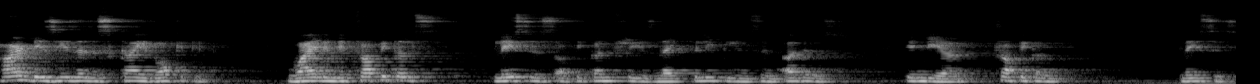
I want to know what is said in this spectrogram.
heart diseases skyrocketed, while in the tropical places of the countries like Philippines and others, India, tropical places,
